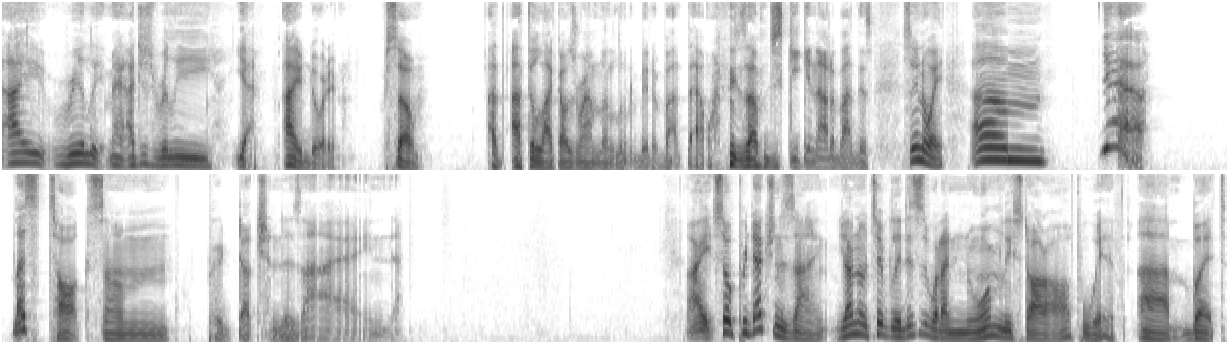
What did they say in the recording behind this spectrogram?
I really, man, I just really, yeah, I adored it. So I, I feel like I was rambling a little bit about that one because I'm just geeking out about this. So anyway, um, yeah, let's talk some production design. All right, so production design. Y'all know typically this is what I normally start off with, um, but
